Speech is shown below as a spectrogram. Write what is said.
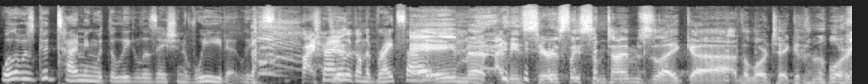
Well, it was good timing with the legalization of weed, at least. Trying to look on the bright side. Amen. I mean, seriously, sometimes like uh, the Lord taketh and the Lord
